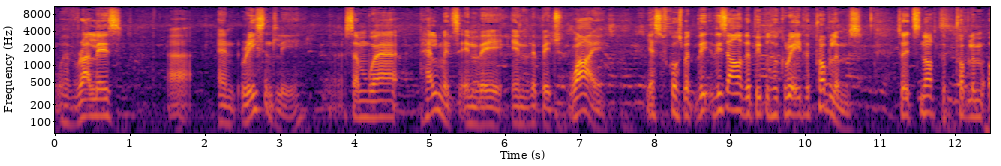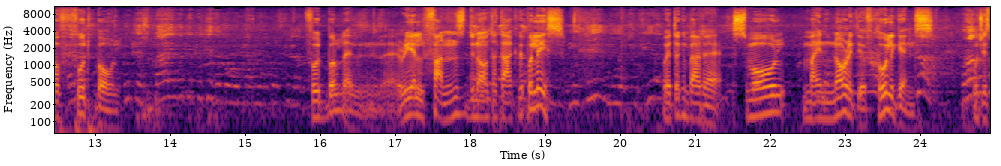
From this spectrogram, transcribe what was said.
we have rallies. Uh, and recently, uh, some wear helmets in the in the pitch. Why? Yes, of course, but th these are the people who create the problems. So it's not the problem of football. Football and uh, real funds do not attack the police. We're talking about a small minority of hooligans, which is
